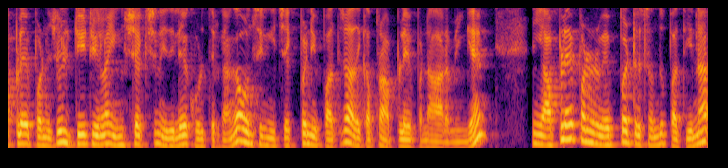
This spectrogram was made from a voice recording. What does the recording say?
அப்ளை பண்ண சொல்லி டீட்டெயிலாக இன்ஸ்ட்ரக்ஷன் இதிலே கொடுத்துருக்காங்க. ஒன்ஸ் நீங்கள் செக் பண்ணி பார்த்துட்டு அதுக்கப்புறம் அப்ளை பண்ண ஆரம்பிங்க. நீங்கள் அப்ளை பண்ணுற வெப் அட்ரஸ் வந்து பார்த்தீங்கன்னா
